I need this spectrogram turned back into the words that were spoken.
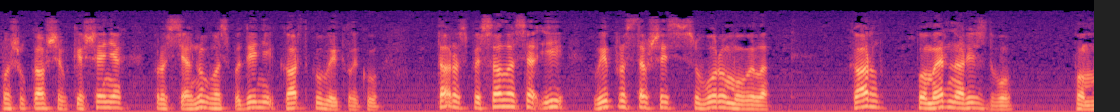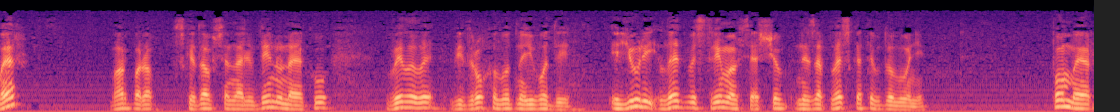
пошукавши в кишенях, простягнув господині картку виклику. Та розписалася і, випроставшись, суворо мовила Карл помер на Різдво. Помер? Барбара скидався на людину, на яку вилили відро холодної води, і Юрій ледве стримався, щоб не заплескати в долоні. Помер,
